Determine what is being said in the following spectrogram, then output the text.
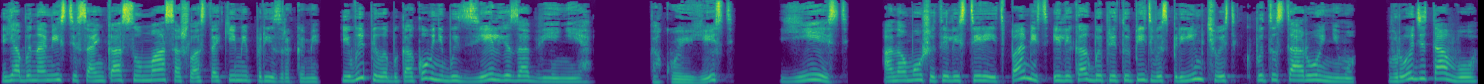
Я бы на месте Санька с ума сошла с такими призраками и выпила бы какого-нибудь зелья забвения. Такое есть? Есть. Оно может или стереть память, или как бы притупить восприимчивость к потустороннему, вроде того.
